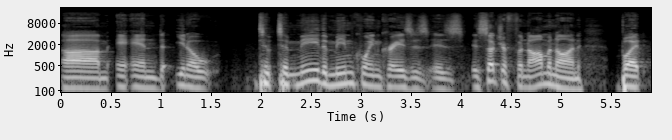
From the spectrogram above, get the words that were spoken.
Um, and, and, you know to, to me the meme coin craze is, is is such a phenomenon but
